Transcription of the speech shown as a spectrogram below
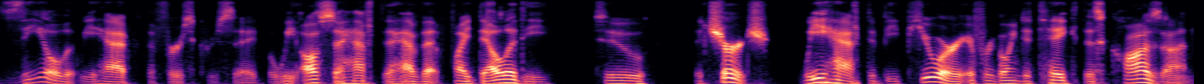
zeal that we had with the first crusade, but we also have to have that fidelity to the church. We have to be pure if we're going to take this cause on.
